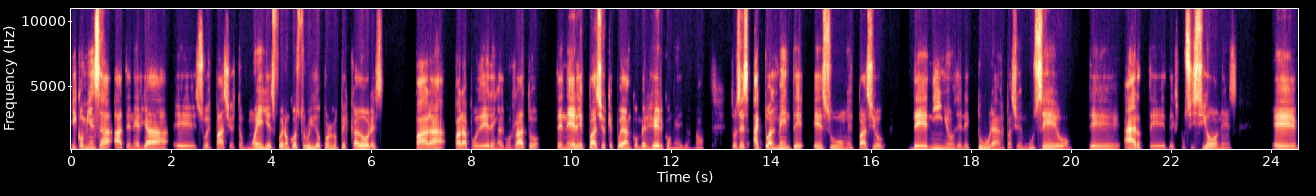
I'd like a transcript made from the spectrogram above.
y comienza a tener ya eh, su espacio. Estos muelles fueron construidos por los pescadores para, para poder en algún rato tener espacios que puedan converger con ellos, ¿no? Entonces, actualmente es un espacio de niños, de lectura, espacio de museo, de arte, de exposiciones, eh,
